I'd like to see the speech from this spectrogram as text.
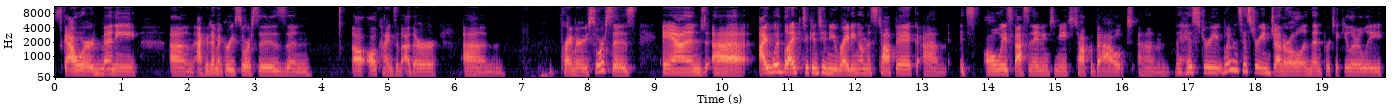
scoured many um, academic resources and all, all kinds of other um, primary sources. And uh, I would like to continue writing on this topic. Um, it's always fascinating to me to talk about um, the history, women's history in general, and then particularly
